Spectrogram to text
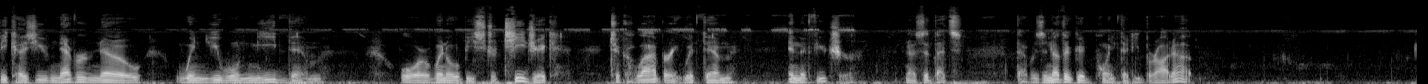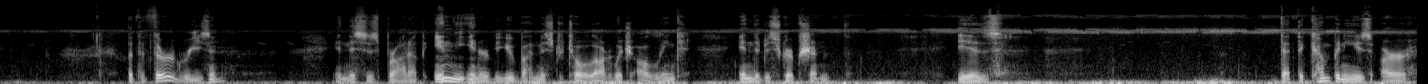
because you never know when you will need them or when it will be strategic to collaborate with them in the future. And I said that's that was another good point that he brought up. But the third reason, and this is brought up in the interview by Mr. Tolar, which I'll link in the description, is that the companies are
